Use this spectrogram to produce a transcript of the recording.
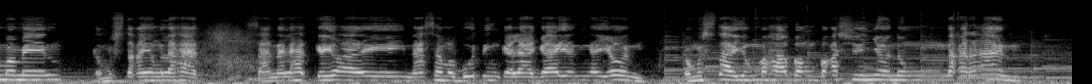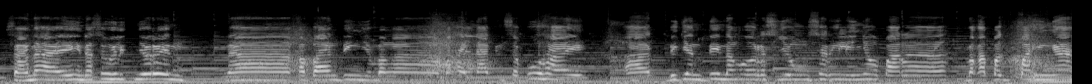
Yo mamen, kamusta kayong lahat? Sana lahat kayo ay nasa mabuting kalagayan ngayon. Kamusta yung mahabang bakasyon nyo nung nakaraan? Sana ay nasulit nyo rin na kabanding yung mga mahal natin sa buhay at bigyan din ng oras yung sarili nyo para makapagpahinga.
